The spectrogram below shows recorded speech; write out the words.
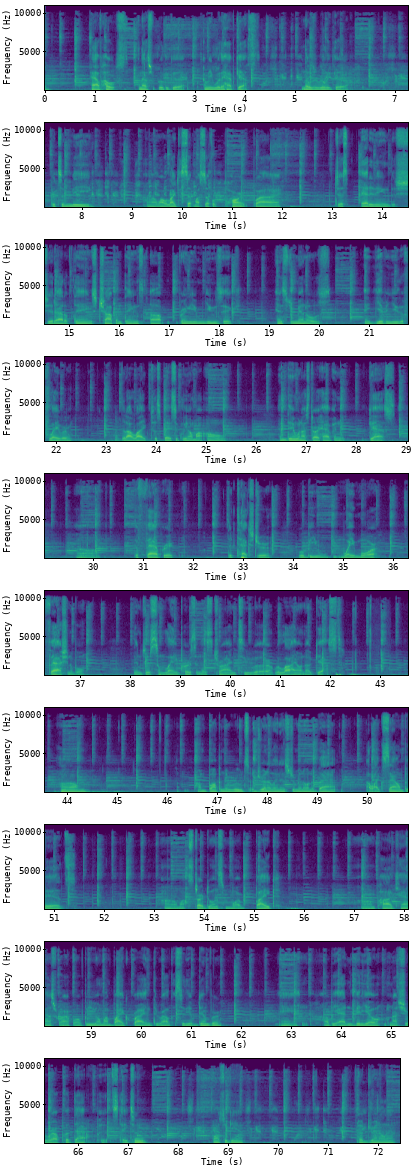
have hosts, and that's really good. I mean, where they have guests, and those are really good. But to me, um, I would like to set myself apart by just editing the shit out of things, chopping things up, bringing you music instrumentals and giving you the flavor that I like just basically on my own. And then when I start having guests, um, the fabric, the texture will be way more fashionable than just some lame person that's trying to uh, rely on a guest. Um, I'm bumping the Roots Adrenaline instrumental in the back. I like sound beds. Um, I'll start doing some more bike um, podcasts where I will be on my bike riding throughout the city of Denver. And I'll be adding video. I'm not sure where I'll put that, but stay tuned. Once again, adrenaline.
